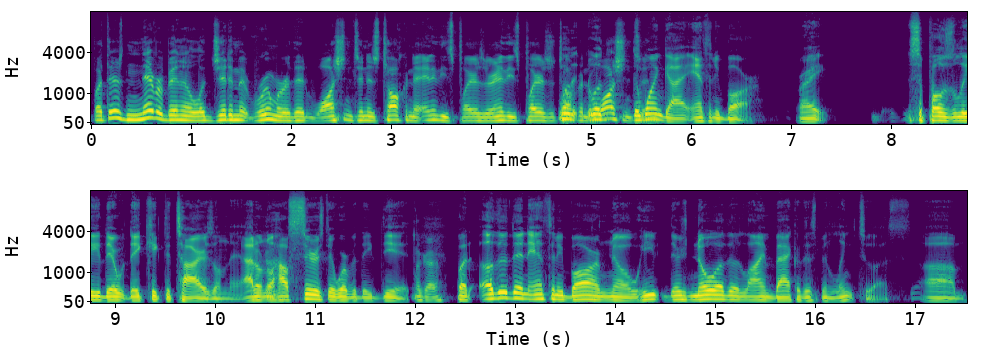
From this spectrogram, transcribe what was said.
But there's never been a legitimate rumor that Washington is talking to any of these players or any of these players are talking well, to Washington. The one guy, Anthony Barr, right? Supposedly they they kicked the tires on that. I don't know how serious they were, but they did. Okay. But other than Anthony Barr, no, he there's no other linebacker that's been linked to us. Um,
